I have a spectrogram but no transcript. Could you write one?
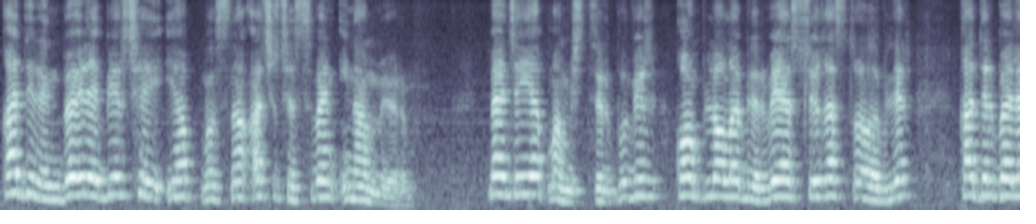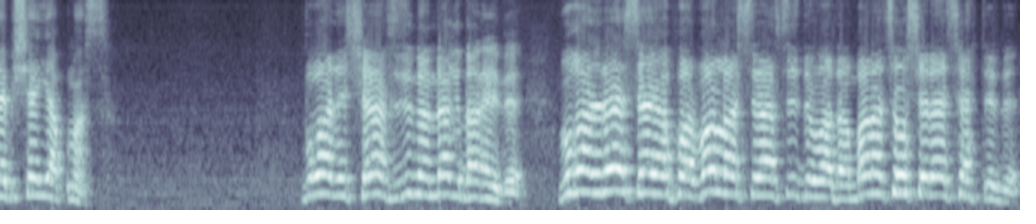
Kadir'in böyle bir şey yapmasına açıkçası ben inanmıyorum. Bence yapmamıştır. Bu bir komplo olabilir veya suikast olabilir. Kadir böyle bir şey yapmaz. Bu kadar şerefsizin önüne gıdanıydı. Bu kadar her şey yapar. Vallahi şerefsizdi bu adam. Bana çok şeyler çektirdi.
